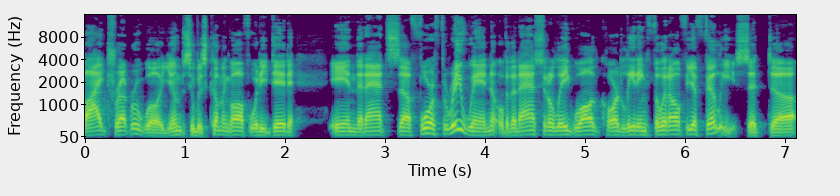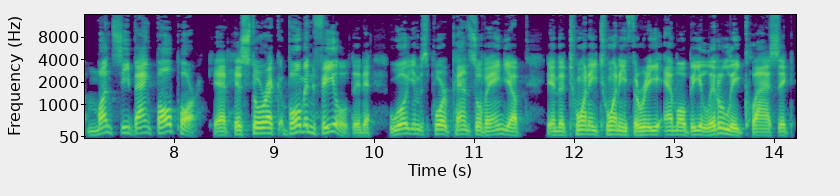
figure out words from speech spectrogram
by Trevor Williams, who was coming off what he did in the Nats' 4 uh, 3 win over the National League wildcard leading Philadelphia Phillies at uh, Muncy Bank Ballpark at historic Bowman Field in Williamsport, Pennsylvania in the 2023 MLB Little League Classic.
